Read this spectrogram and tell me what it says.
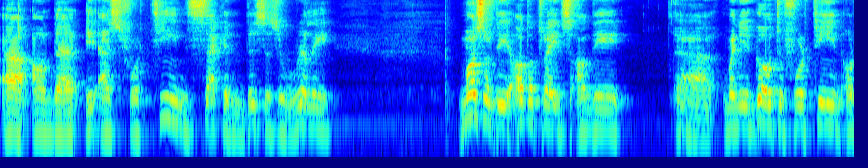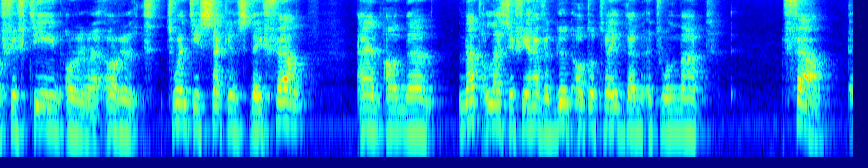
uh, on the ES14 second. This is really most of the auto trades on the uh, when you go to 14 or 15 or or 20 seconds they fell and on the, not unless if you have a good auto trade then it will not fell. Uh,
